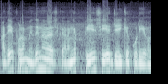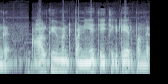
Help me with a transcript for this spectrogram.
அதே போல் மிதுன ராசிக்காரங்க பேசியே ஜெயிக்கக்கூடியவங்க. ஆர்கியூமெண்ட் பண்ணியே ஜெயிச்சுக்கிட்டே இருப்பாங்க.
